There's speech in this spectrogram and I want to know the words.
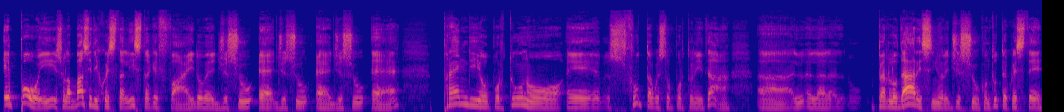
e poi sulla base di questa lista che fai dove Gesù è, Gesù è, Gesù è, prendi opportuno e sfrutta questa opportunità uh, per lodare il Signore Gesù con tutte queste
